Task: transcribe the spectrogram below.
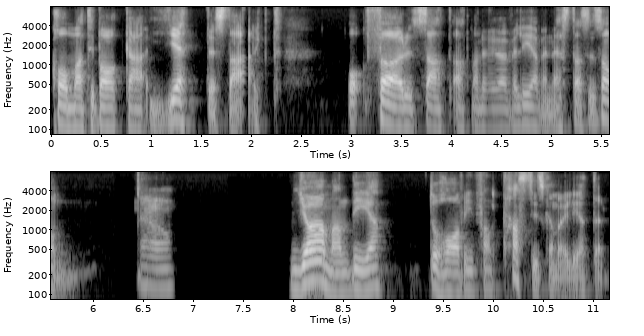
komma tillbaka jättestarkt och förutsatt att man överlever nästa säsong. Ja. Gör man det, då har vi fantastiska möjligheter.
